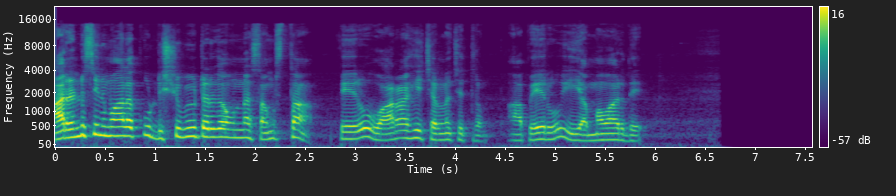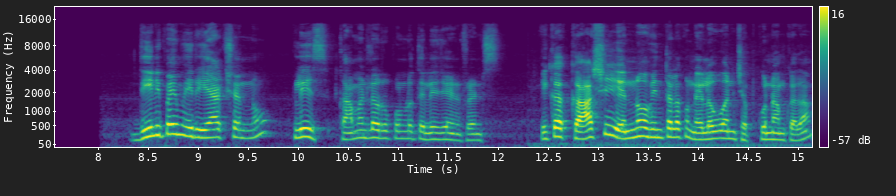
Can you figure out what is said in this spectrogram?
ఆ రెండు సినిమాలకు డిస్ట్రిబ్యూటర్గా ఉన్న సంస్థ పేరు వారాహి చలనచిత్రం. ఆ పేరు ఈ అమ్మవారిదే. దీనిపై మీ రియాక్షన్ను ప్లీజ్ కామెంట్ల రూపంలో తెలియజేయండి ఫ్రెండ్స్. ఇక కాశీ ఎన్నో వింతలకు నెలవు అని చెప్పుకున్నాం కదా?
